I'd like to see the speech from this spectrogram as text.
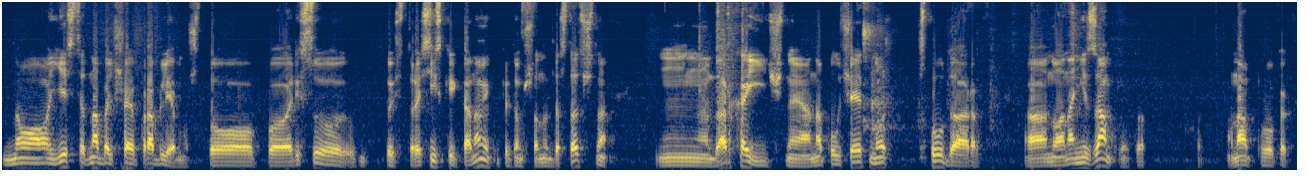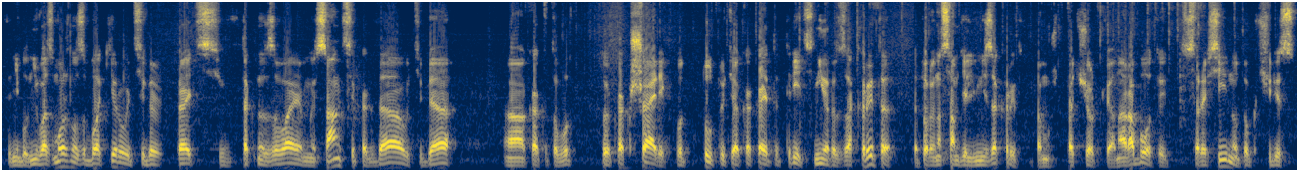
Но есть одна большая проблема, что по рису, то есть российская экономика, при том, что она достаточно архаичная, она получает множество ударов, а, но она не замкнута. Она как-то невозможно заблокировать, играть в так называемые санкции, когда у тебя а, как это вот как шарик, вот тут у тебя какая-то треть мира закрыта, которая на самом деле не закрыта, потому что, подчеркиваю, она работает с Россией, но только через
